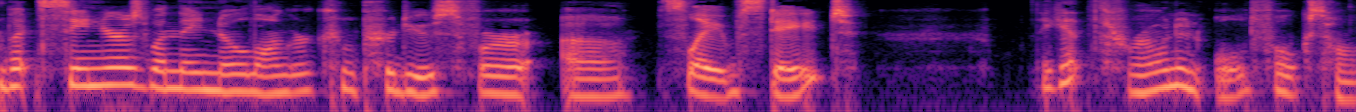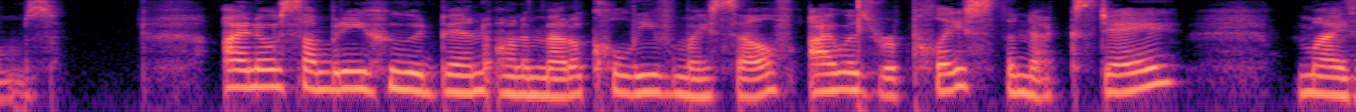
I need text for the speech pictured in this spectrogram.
but seniors, when they no longer can produce for a slave state, they get thrown in old folks' homes. I know somebody who had been on a medical leave myself. I was replaced the next day. My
